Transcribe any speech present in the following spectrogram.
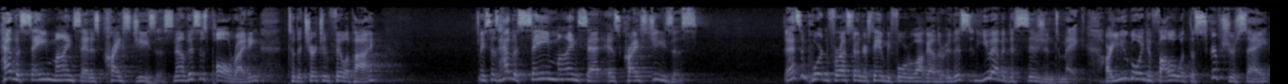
have the same mindset as Christ Jesus. Now, this is Paul writing to the church in Philippi. He says, have the same mindset as Christ Jesus. That's important for us to understand before we walk out of there. This, you have a decision to make. Are you going to follow what the scriptures say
